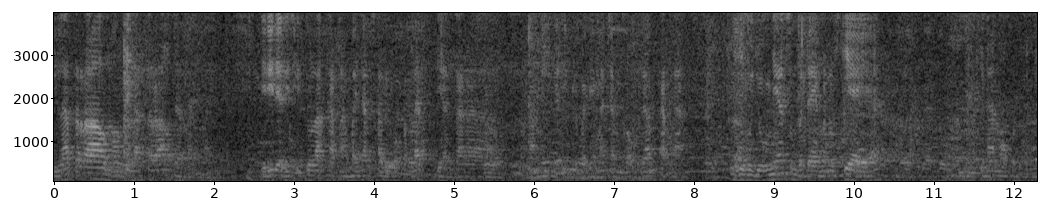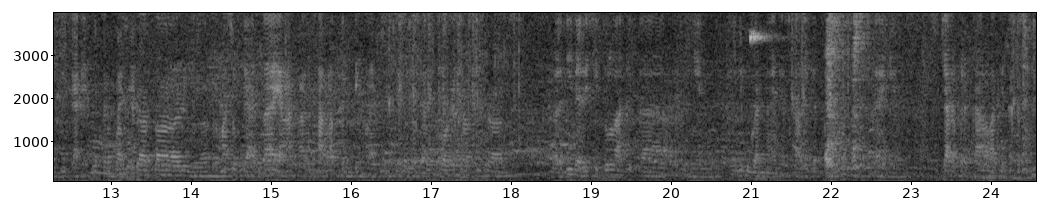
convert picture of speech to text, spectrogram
bilateral, multilateral dan lain-lain. Jadi dari situlah karena banyak sekali overlap di antara kami dari berbagai macam program karena ujung-ujungnya sumber daya manusia ya, yaitu kemiskinan maupun pendidikan itu Termasuk data termasuk data yang akan sangat penting lagi jadi berarti dari situlah kita ingin ini bukan hanya sekali ketemu tapi kita ingin secara berkala kita ketemu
